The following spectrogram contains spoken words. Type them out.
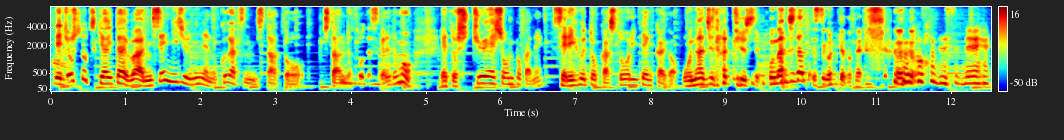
はい女子と付き合いたいは2022年の9月にスタートしたんだそうですけれども、えっと、シチュエーションとかね、セリフとかストーリー展開が同じだっていうして、同じだってすごいけどね。そうですね。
